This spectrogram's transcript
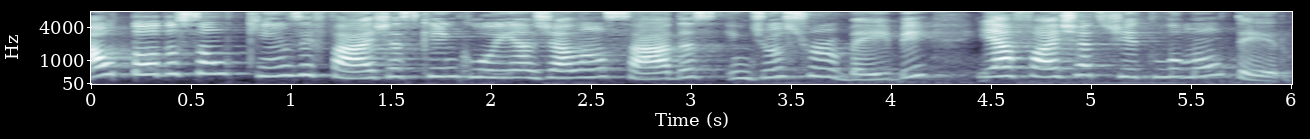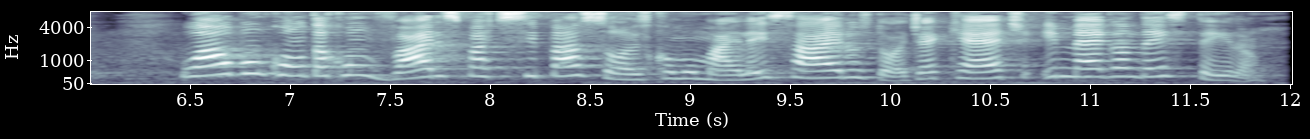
Ao todo são 15 faixas que incluem as já lançadas Industrial Baby e a faixa título Monteiro. O álbum conta com várias participações, como Miley Cyrus, Doja Cat e Megan Thee Stallion.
